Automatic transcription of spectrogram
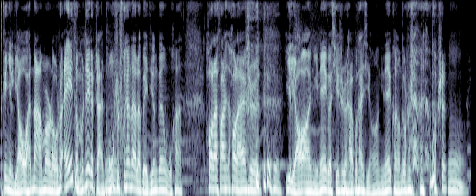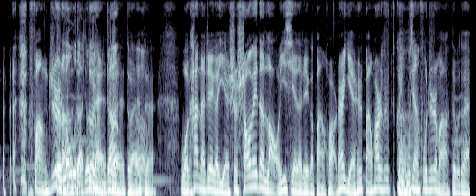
跟你聊，我还纳闷了，我说，哎，怎么这个展同时出现在了北京跟武汉？后来发现，后来是 一聊啊，你那个其实还不太行，你那可能都是都是嗯，仿制的都是 low 的就对两张对对。我看的这个也是稍微的老一些的这个版画，但是也是版画就是可以无限复制嘛，对不对？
